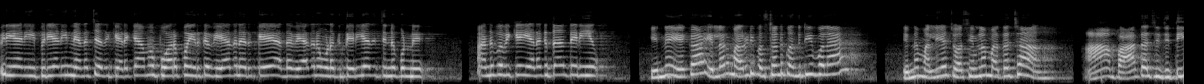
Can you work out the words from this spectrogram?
பிரியாணி பிரியாணி நினைச்சு அது கிடைக்காம போறப்ப இருக்க வேதனை இருக்கே அந்த வேதனை உனக்கு தெரியாது சின்ன பொண்ணு. அனுபவிக்க எனக்கு தான் தெரியும். என்ன ஏக்கா எல்லாரும் மறுபடியும் பஸ் ஸ்டாண்டுக்கு வந்துட்டீ போல? என்ன மல்லியா ஜோசியம்லாம் பார்த்தாச்சா? ஆ பார்த்தாச்சு சித்தி.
